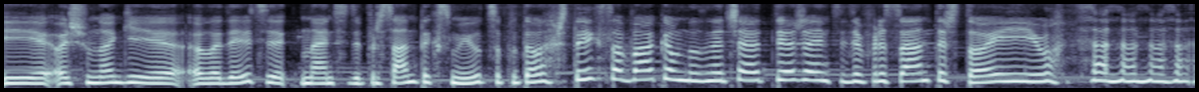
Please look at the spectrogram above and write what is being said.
И очень многие владельцы на антидепрессантах смеются, потому что их собакам назначают те же антидепрессанты, что и им.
